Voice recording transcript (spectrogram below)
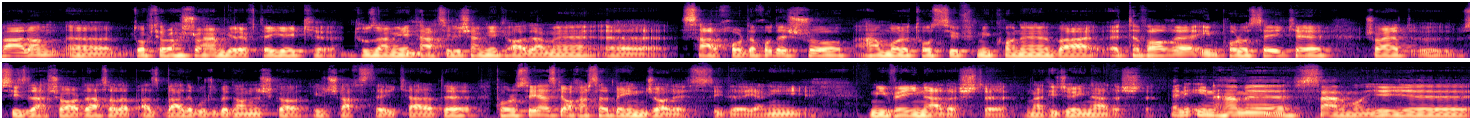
و الان دکتراش رو هم گرفته. یک تو زمینه تحصیلیش هم یک آدم سرخورده خودش رو همواره توصیف می‌کنه و اتفاق این پروسه ای که شاید 13 14 سال از بعد ورود به دانشگاه این شخص طی کرده پروسه ای هست که آخر سر به اینجا رسیده. یعنی میوه ای نداشته نتیجه ای نداشته. یعنی این همه سرمایه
